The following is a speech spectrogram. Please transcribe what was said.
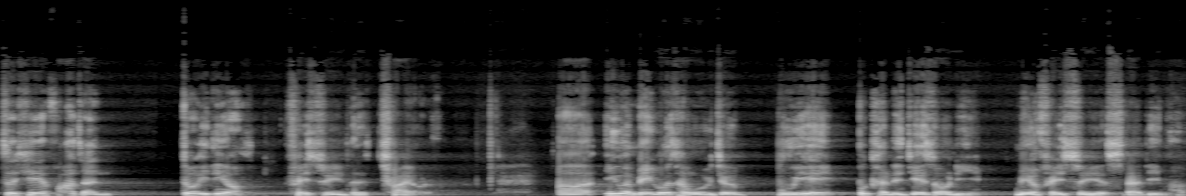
这些发展都一定要 phase three 的 trial 了啊，因为美国政府就不愿不可能接受你没有 phase three 的 study 嘛。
